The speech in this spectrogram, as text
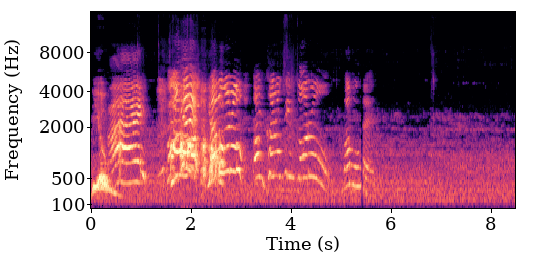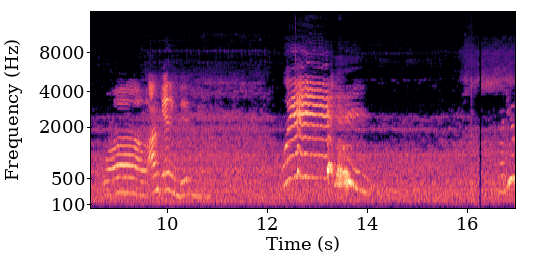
Pew. Hi. Oh! You have a little um Cuddle Team photo bubble head. Whoa, I'm getting dizzy. Whee! How do you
